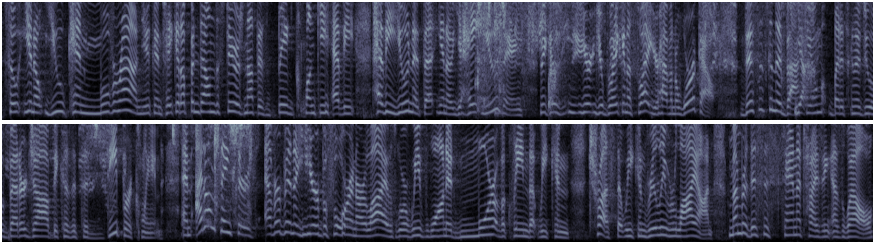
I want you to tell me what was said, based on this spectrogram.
So, you know, you can move around. You can take it up and down the stairs, not this big, clunky, heavy, heavy unit that, you know, you hate using because you're, you're breaking a sweat, you're having a workout. This is gonna vacuum, yeah. but it's gonna do a better job because it's a deeper clean. And I don't think there's ever been a year before in our lives where we've wanted more of a clean that we can trust, that we can really rely on. Remember, this is sanitizing as well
